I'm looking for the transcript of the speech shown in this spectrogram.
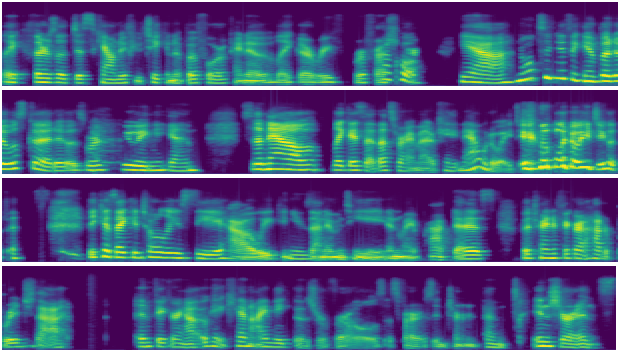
like there's a discount if you've taken it before, kind of like a re- refresher. Oh, cool yeah, not significant, but it was good. It was worth doing again. So now, like I said, that's where I'm at. Okay, now what do I do? what do I do with this? Because I can totally see how we can use NMT in my practice, but trying to figure out how to bridge that and figuring out, okay, can I make those referrals as far as intern um, insurance?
